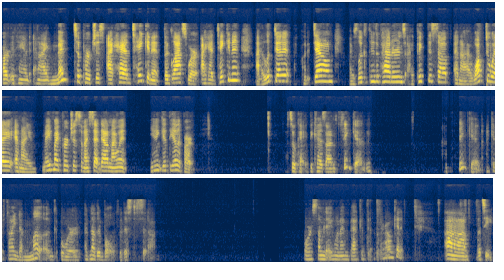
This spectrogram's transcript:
Heart in Hand, and I meant to purchase. I had taken it, the glassware. I had taken it. I looked at it. I put it down. I was looking through the patterns. I picked this up, and I walked away, and I made my purchase, and I sat down, and I went, "You didn't get the other part." That's okay because I'm thinking thinking I could find a mug or another bowl for this to sit on. Or someday when I'm back at the there, I'll get it. Uh, let's see.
